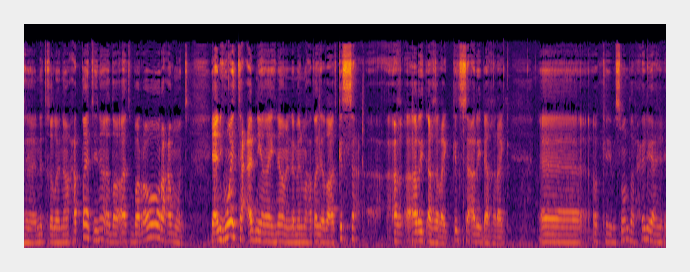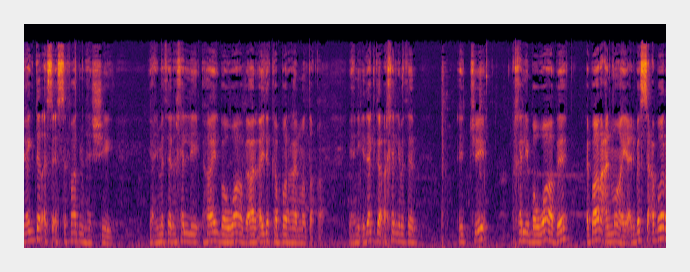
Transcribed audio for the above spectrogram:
آه ندخل هنا. حطيت هنا إضاءات برا وراح أموت. يعني هو يتعبني هاي هنا من لما ما حطيت إضاءات. كل ساعة أريد أغرق. كل ساعة أريد أغرق. آه، okay بس منظر حلو يعني. أقدر أستفاد من هالشي. يعني مثلا أخلي هاي البوابة أنا أريد أكبر هاي المنطقة. يعني إذا أقدر أخلي مثلا هيجي أخلي بوابة عبارة عن ماي. يعني بس اعبر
